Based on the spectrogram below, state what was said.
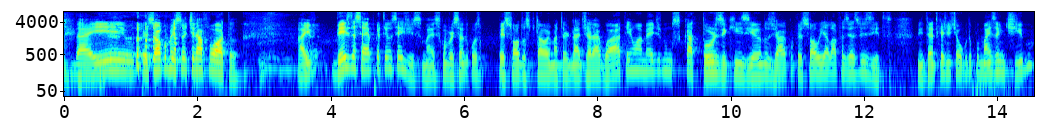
Daí o pessoal começou a tirar foto. Aí, desde essa época tem os registros, mas conversando com o pessoal do Hospital e Maternidade de Araguá, tem uma média de uns 14, 15 anos já que o pessoal ia lá fazer as visitas. No entanto, que a gente é o grupo mais antigo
